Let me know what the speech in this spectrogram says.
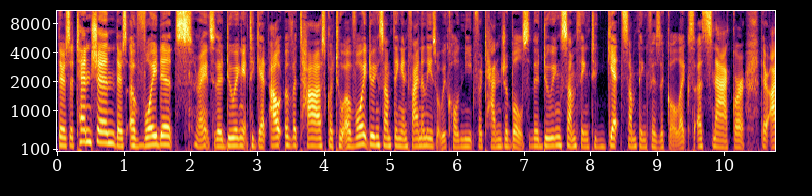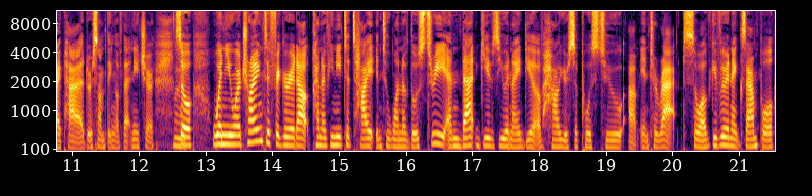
there's attention, there's avoidance, right? So they're doing it to get out of a task task or to avoid doing something. And finally, is what we call need for tangibles. So they're doing something to get something physical, like a snack or their iPad or something of that nature. So when you are trying to figure it out, kind of you need to tie it into one of those three, and that gives you an idea of how you're supposed to um, interact. So I'll give you an example.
